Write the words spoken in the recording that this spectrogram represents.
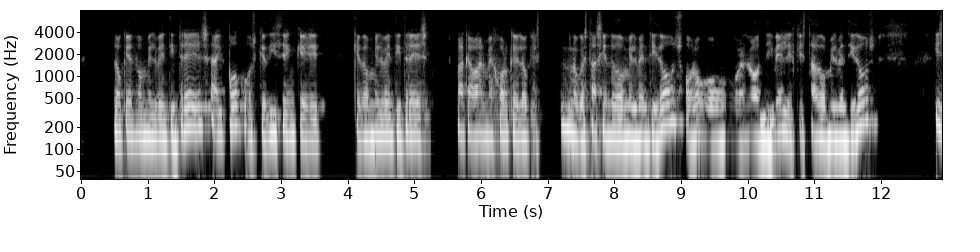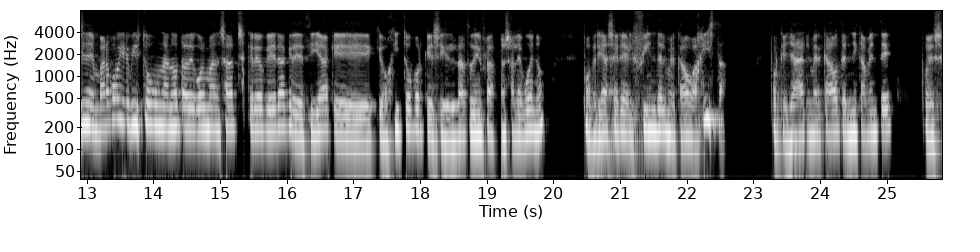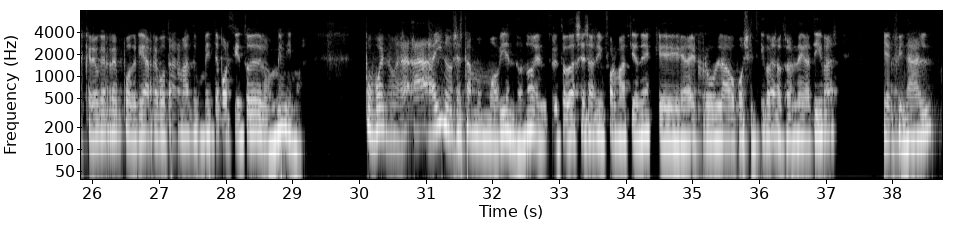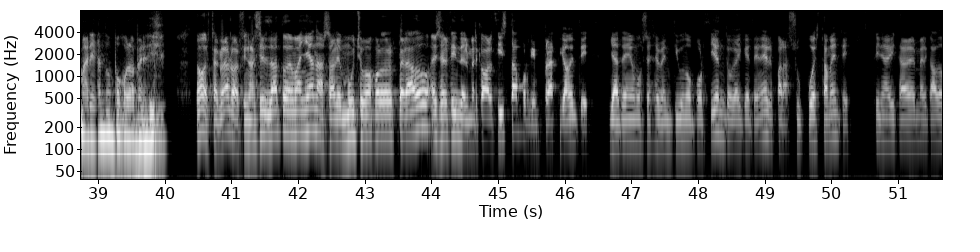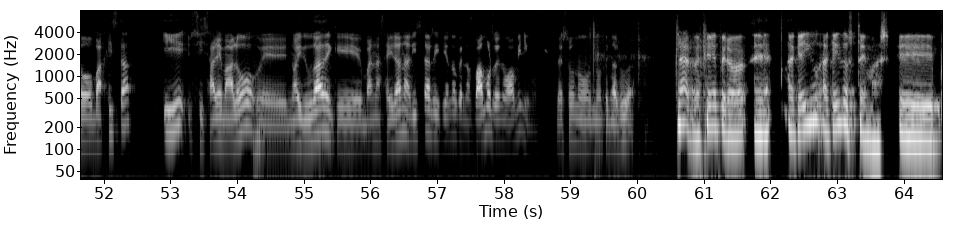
lo que es 2023. Hay pocos que dicen que, 2023 va a acabar mejor que lo que, lo que está siendo 2022 o, o los niveles que está 2022. Y sin embargo, he visto una nota de Goldman Sachs, creo que era, que decía que, ojito, porque si el dato de inflación sale bueno, podría ser el fin del mercado bajista, porque ya el mercado técnicamente, pues creo que podría rebotar más de un 20% de los mínimos. Pues bueno, ahí nos estamos moviendo, ¿no? Entre todas esas informaciones que hay por un lado positivas, otras negativas, y al final mareando un poco la perdiz. No, está claro, al final si el dato de mañana sale mucho mejor de lo esperado, es el fin del mercado alcista, porque prácticamente ya tenemos ese 21% que hay que tener para supuestamente finalizar el mercado bajista. Y si sale malo, eh, no hay duda de que van a salir analistas diciendo que nos vamos de nuevo a mínimos. De eso no, no tengas duda. Claro, es que, pero eh, aquí, hay, aquí hay dos temas. Eh,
